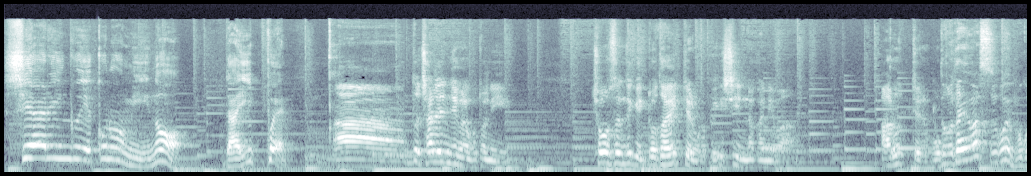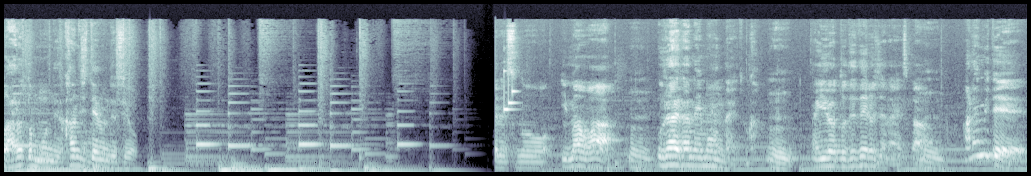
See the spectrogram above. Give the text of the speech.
シェアリングエコノミーの第一歩やねん。あとチャレンジングなことに挑戦できる土台っていうのがやっぱ維新の中にはあるっていうのが土台はすごい僕あると思うんで感じてるんですよ、その今はうん。裏金問題とか、うん。いろいろと出てるじゃないですか、うん。あれ見て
